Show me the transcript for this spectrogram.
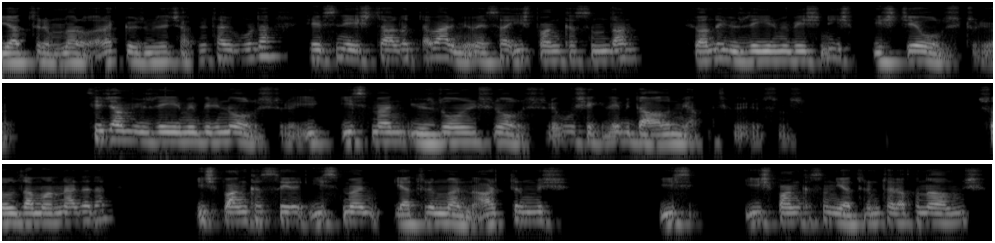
yatırımlar olarak gözümüze çarpıyor. Tabii burada hepsine eşit ağırlıkta vermiyor. Mesela İş Bankası'ndan şu anda %25'ini iş, işçiye oluşturuyor. Secam %21'ini oluşturuyor. İsmen %13'ünü oluşturuyor. Bu şekilde bir dağılım yapmış görüyorsunuz. Son zamanlarda da İş Bankası ismen yatırımlarını arttırmış. İş, İş Bankası'nın yatırım tarafını almış.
